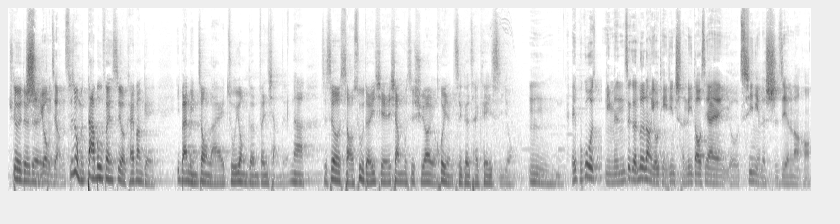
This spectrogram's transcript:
去使用这样子。其实我们大部分是有开放给一般民众来租用跟分享的，那只是有少数的一些项目是需要有会员资格才可以使用。嗯，哎，不过你们这个热浪游艇已经成立到现在有七年的时间了哈。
